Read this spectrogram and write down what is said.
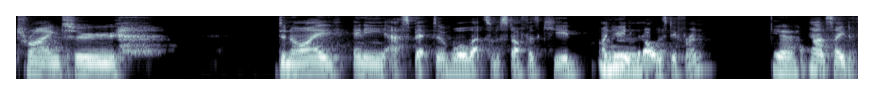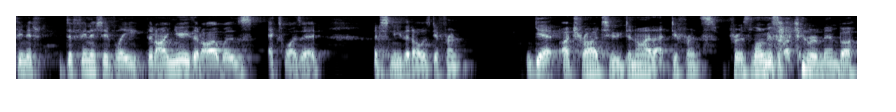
trying to deny any aspect of all that sort of stuff as a kid. I knew mm. that I was different. Yeah. I can't say defini- definitively that I knew that I was XYZ. I just knew that I was different. Yet I tried to deny that difference for as long as I can remember.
